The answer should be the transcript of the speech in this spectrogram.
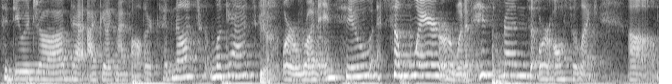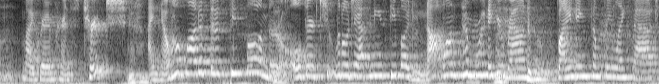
to do a job that i feel like my father could not look at Yeah. or run into somewhere or one of his friends or also like um, my grandparents' church. Mm-hmm. I know a lot of those people and they're Yeah. older, cute little Japanese people. I do not want them running around and finding something like that.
